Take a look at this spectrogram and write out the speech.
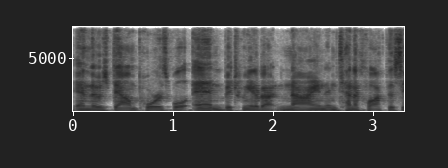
and those downpours will end between about 9 and 10 o'clock this evening.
